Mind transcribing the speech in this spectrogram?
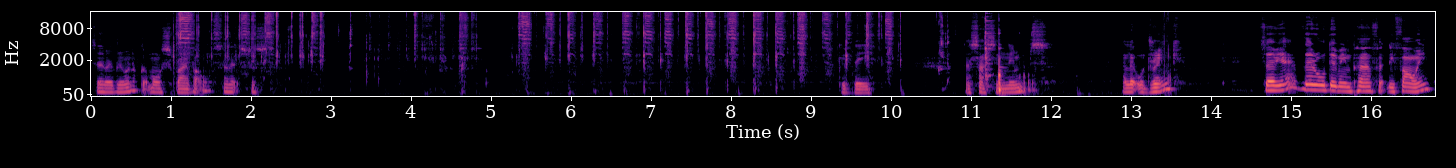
So everyone, I've got more spray bottles. So let's just... Give the assassin nymphs a little drink. So yeah, they're all doing perfectly fine.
